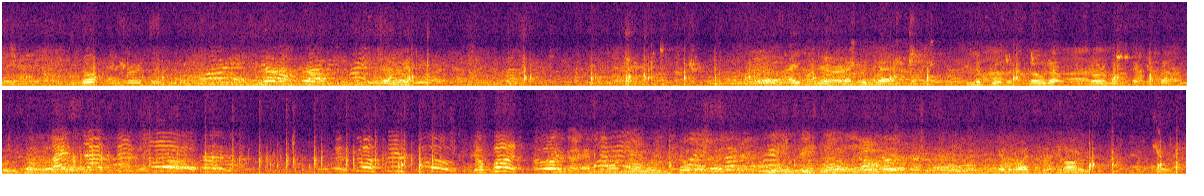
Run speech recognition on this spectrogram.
Thank you. Book and verses. I could bet. He looked good, but slowed up. He slowed up on second down. Nice shot, Cisco! Let's go, Cisco! Yo, bud! Going the wrong way. Yeah, Sorry.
